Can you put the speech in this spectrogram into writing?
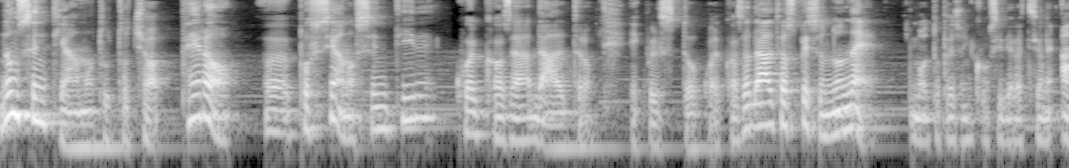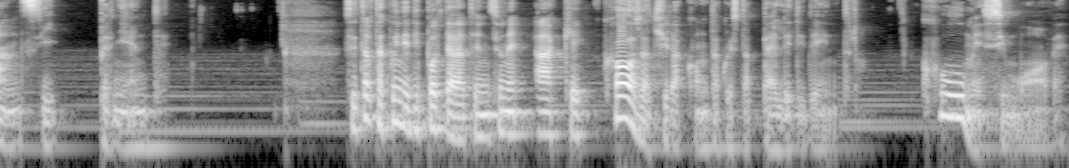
non sentiamo tutto ciò, però eh, possiamo sentire qualcosa d'altro e questo qualcosa d'altro spesso non è molto preso in considerazione, anzi per niente. Si tratta quindi di portare attenzione a che cosa ci racconta questa pelle di dentro, come si muove,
